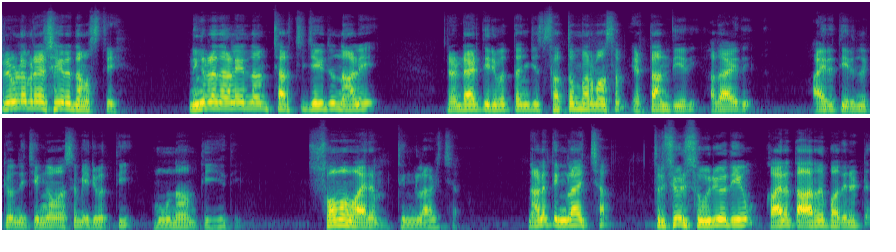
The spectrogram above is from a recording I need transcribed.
പ്രിയമുള്ള പ്രേക്ഷകരെ നമസ്തേ. നിങ്ങളുടെ നാളെ നാം ചർച്ച ചെയ്തു നാളെ രണ്ടായിരത്തി ഇരുപത്തഞ്ച് സെപ്റ്റംബർ മാസം എട്ടാം തീയതി അതായത് ആയിരത്തി ഇരുന്നൂറ്റി ഒന്ന് ചിങ്ങമാസം ഇരുപത്തി മൂന്നാം തീയതി. സോമവാരം തിങ്കളാഴ്ച. നാളെ തിങ്കളാഴ്ച തൃശ്ശൂർ സൂര്യോദയം കാലത്ത് ആറ് പതിനെട്ട്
